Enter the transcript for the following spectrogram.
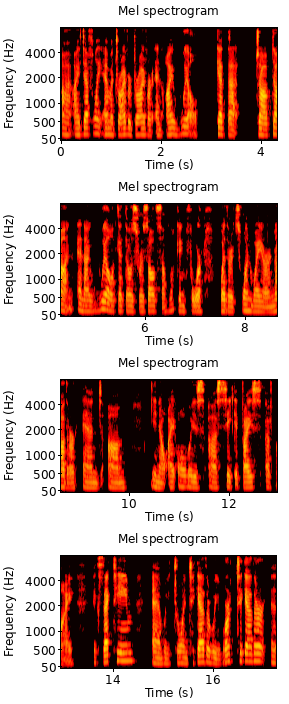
uh, I definitely am a driver driver and I will get that job done and I will get those results I'm looking for, whether it's one way or another. And, um, you know, I always uh, seek advice of my exec team and we join together, we work together uh,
